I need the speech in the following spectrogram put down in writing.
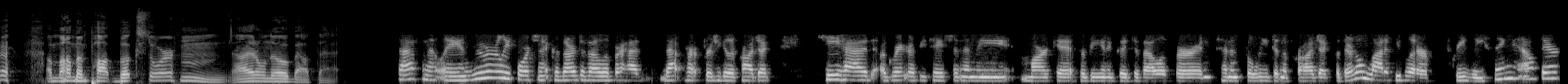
a mom and pop bookstore? Hmm, I don't know about that. Definitely. And we were really fortunate because our developer had that particular project. He had a great reputation in the market for being a good developer and tenants believed in the project. But there's a lot of people that are pre-leasing out there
